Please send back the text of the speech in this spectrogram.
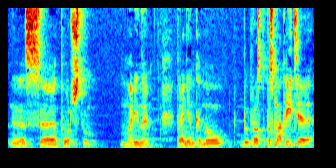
э, с творчеством Марины Троненко, ну, вы просто посмотрите,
